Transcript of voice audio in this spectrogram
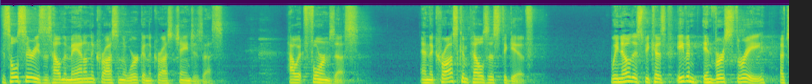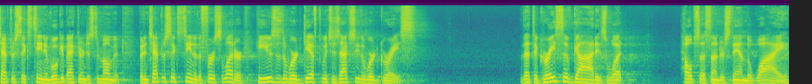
This whole series is how the man on the cross and the work on the cross changes us, how it forms us. And the cross compels us to give. We know this because even in verse 3 of chapter 16, and we'll get back there in just a moment, but in chapter 16 of the first letter, he uses the word gift, which is actually the word grace. That the grace of God is what helps us understand the why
